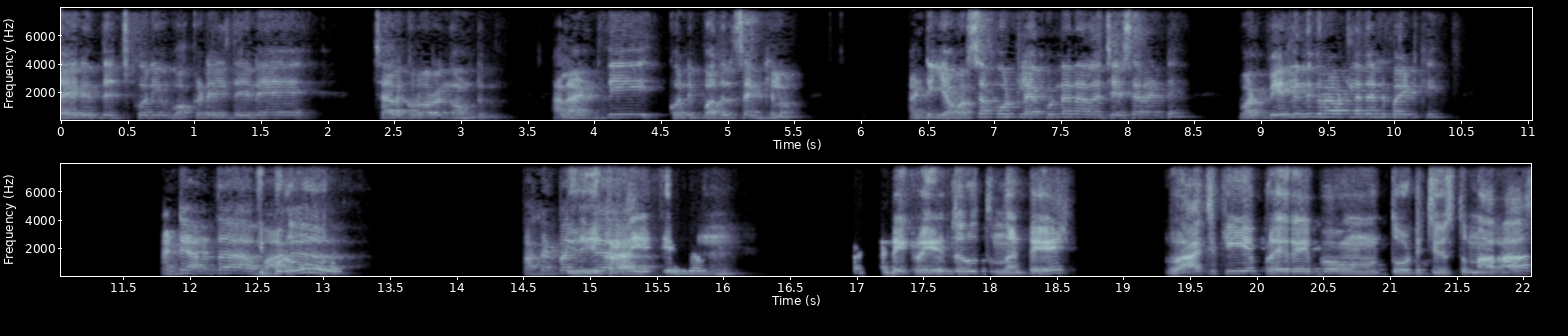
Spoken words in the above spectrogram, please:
ధైర్యం తెచ్చుకొని ఒకడెళ్తేనే చాలా క్రూరంగా ఉంటుంది. అలాంటిది కొన్ని పదుల సంఖ్యలో. అంటే ఎవరి సపోర్ట్ లేకుండా అలా చేశారండి? వాడి పేర్లు ఎందుకు రావట్లేదండి బయటికి? అంటే అంత బాగా పకడ్బందీగా అంటే ఇక్కడ ఏం జరుగుతుందంటే రాజకీయ ప్రేరేపం తోటి చేస్తున్నారా?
